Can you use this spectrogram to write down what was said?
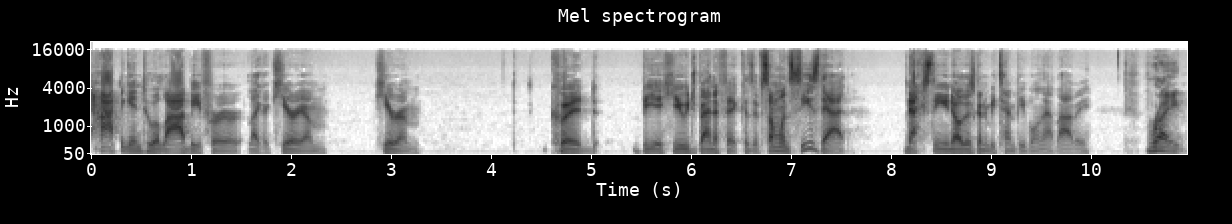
hopping into a lobby for like a Kyurem, Kyurem could be a huge benefit because if someone sees that, next thing you know, there's going to be ten people in that lobby right.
